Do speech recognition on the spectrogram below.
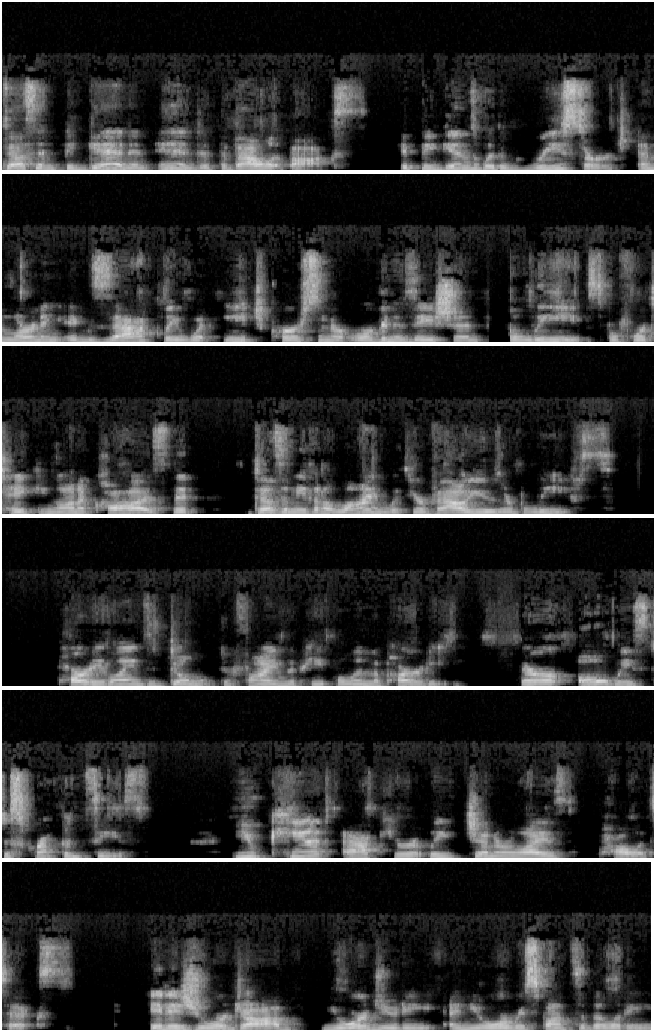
doesn't begin and end at the ballot box. It begins with research and learning exactly what each person or organization believes before taking on a cause that doesn't even align with your values or beliefs. Party lines don't define the people in the party. There are always discrepancies. You can't accurately generalize politics. It is your job, your duty, and your responsibility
